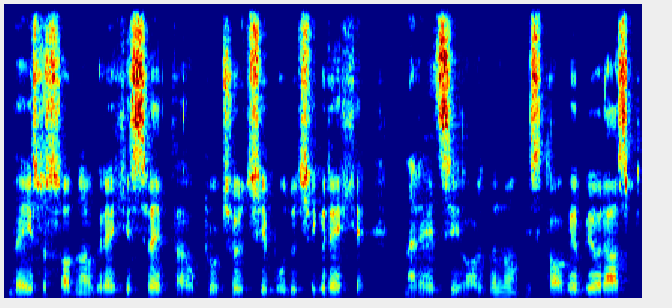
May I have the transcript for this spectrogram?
da je Isus odnao grehe sveta, uključujući buduće grehe, na reci Jordanu i stoga je bio raspet.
